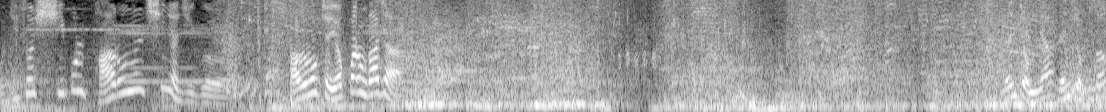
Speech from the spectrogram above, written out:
어디서 시골 바론을 치냐, 지금. 바로 먹자, 역바론 가자. 렌즈 없냐? 렌즈 없어?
